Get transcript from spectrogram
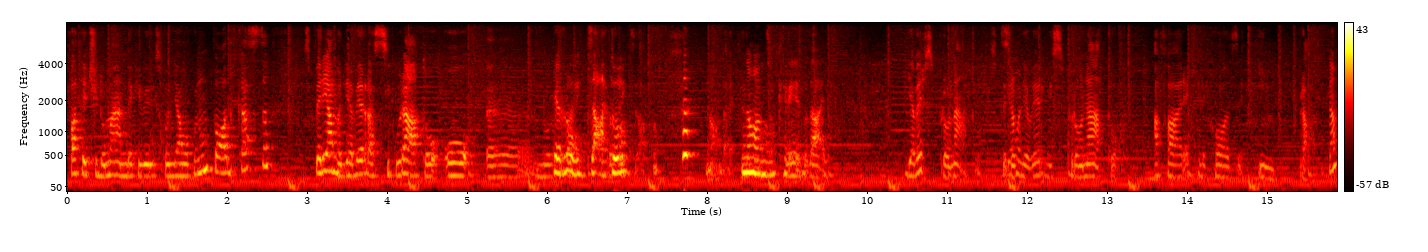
fateci domande che vi rispondiamo con un podcast, speriamo di aver rassicurato o eh, non Terrorizzato. terrorizzato. No, dai, No, terrorizzato. non credo, dai. di aver spronato, speriamo Sì. di avervi spronato a fare le cose in pratica,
